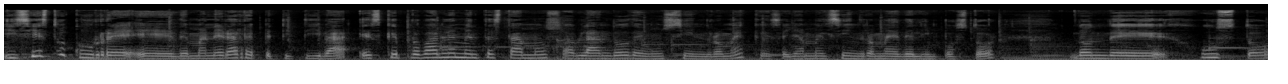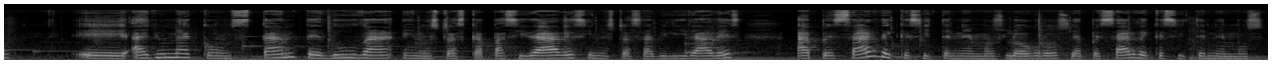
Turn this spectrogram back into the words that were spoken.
Y si esto ocurre eh, de manera repetitiva, es que probablemente estamos hablando de un síndrome que se llama el síndrome del impostor, donde justo eh, hay una constante duda en nuestras capacidades y nuestras habilidades, a pesar de que sí tenemos logros y a pesar de que sí tenemos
